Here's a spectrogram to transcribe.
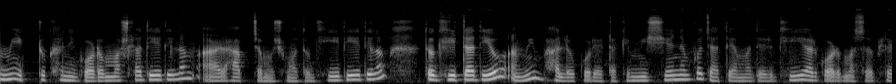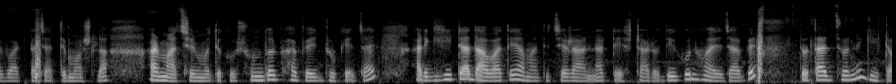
আমি একটুখানি গরম মশলা দিয়ে দিলাম আর হাফ চামচ মতো ঘি দিয়ে দিলাম। তো ঘিটা দিয়েও আমি ভালো করে এটাকে মিশিয়ে নেব যাতে আমাদের ঘি আর গরম মশলার ফ্লেভারটা যাতে মশলা আর মাছের মধ্যে খুব সুন্দরভাবে ঢুকে যায়। আর ঘিটা দাওয়াতে আমাদের যে রান্নার টেস্ট আরও দ্বিগুণ হয়ে যাবে। তো তার জন্যে ঘিটা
